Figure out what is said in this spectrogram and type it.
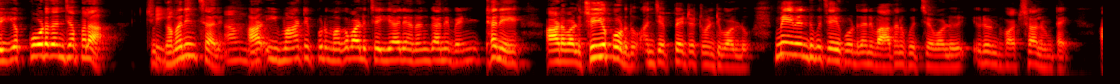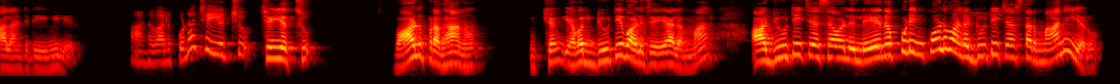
చెయ్యకూడదని చెప్పలా. గమనించాలి. ఈ మాట ఇప్పుడు మగవాళ్ళు చెయ్యాలి అనగానే వెంటనే ఆడవాళ్ళు చేయకూడదు అని చెప్పేటటువంటి వాళ్ళు మేమెందుకు చేయకూడదని వాదనకు వచ్చేవాళ్ళు? ఈ రెండు పక్షాలు ఉంటాయి. అలాంటిది ఏమీ లేదు. ఆడవాళ్ళు కూడా చేయొచ్చు చెయ్యొచ్చు. వాళ్ళు ప్రధానం. ముఖ్యంగా ఎవరి డ్యూటీ వాళ్ళు చేయాలమ్మా. ఆ డ్యూటీ చేసేవాళ్ళు లేనప్పుడు ఇంకోళ్ళు వాళ్ళ డ్యూటీ చేస్తారు మానేయరు.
